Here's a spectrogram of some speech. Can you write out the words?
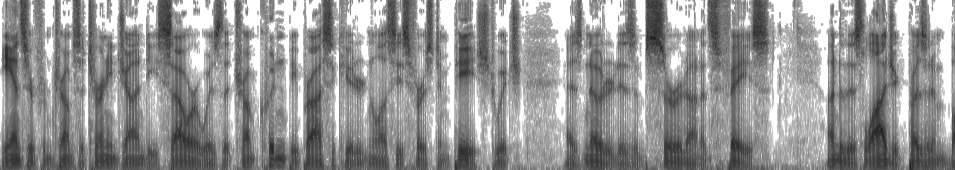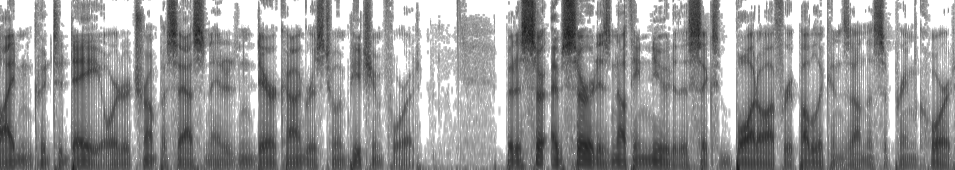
The answer from Trump's attorney, John D. Sauer, was that Trump couldn't be prosecuted unless he's first impeached, which, as noted, is absurd on its face. Under this logic, President Biden could today order Trump assassinated and dare Congress to impeach him for it. But absurd is nothing new to the six bought off Republicans on the Supreme Court.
